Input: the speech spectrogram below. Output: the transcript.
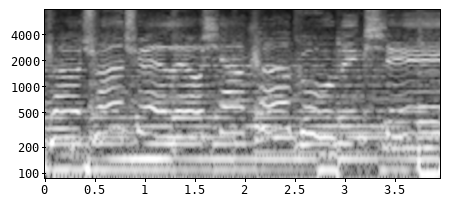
可穿却留下刻骨铭心。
